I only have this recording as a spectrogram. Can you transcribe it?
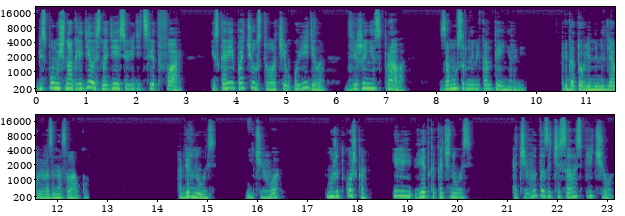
Беспомощно огляделась, надеясь увидеть свет фар, и скорее почувствовала, чем увидела, движение справа, за мусорными контейнерами, приготовленными для вывоза на свалку. Обернулась. Ничего. Может, кошка или ветка качнулась. От чего-то зачесалось плечо.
